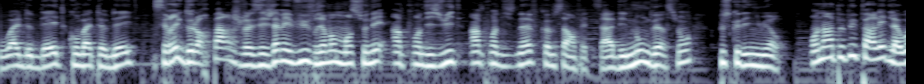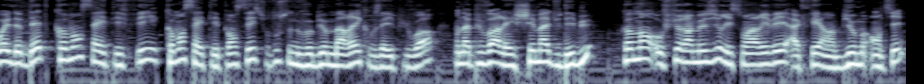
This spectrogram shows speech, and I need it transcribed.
Wild Update, Combat Update. C'est vrai que de leur part, je les ai jamais vus vraiment mentionner 1.18, 1.19 comme ça en fait. Ça a des noms de versions plus que des numéros. On a un peu pu parler de la Wild Update, comment ça a été fait, comment ça a été pensé, surtout ce nouveau biome marais que vous avez pu voir. On a pu voir les schémas du début, comment au fur et à mesure ils sont arrivés à créer un biome entier?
